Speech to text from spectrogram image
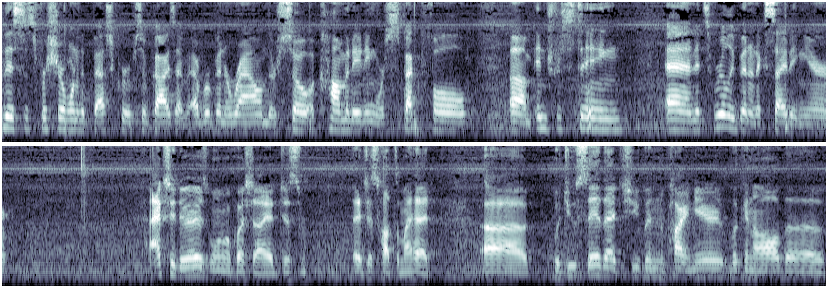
this is for sure one of the best groups of guys I've ever been around. They're so accommodating, respectful, um, interesting, and it's really been an exciting year. Actually, there is one more question. I just it just popped in my head. Uh, would you say that you've been a pioneer looking at all the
